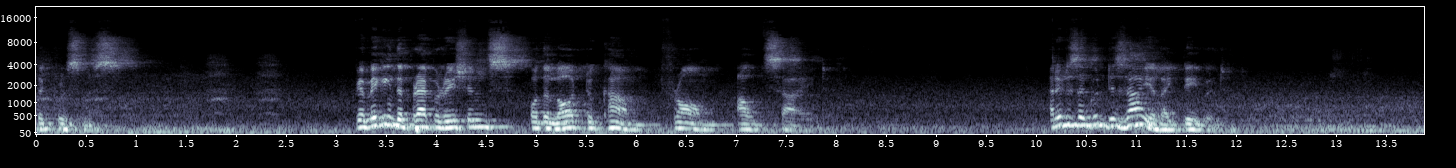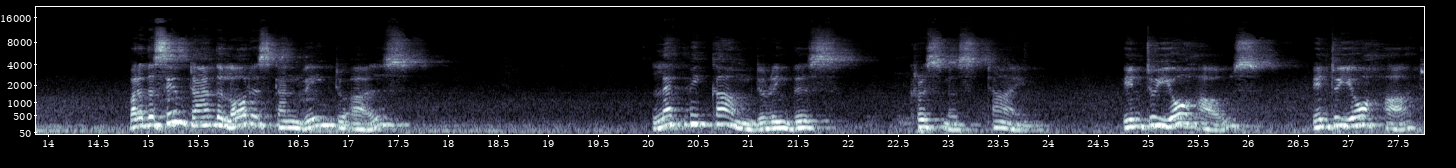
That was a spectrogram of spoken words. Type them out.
the Christmas. We are making the preparations for the Lord to come from outside. And it is a good desire, like David. But at the same time, the Lord is conveying to us let me come during this Christmas time into your house into your heart,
